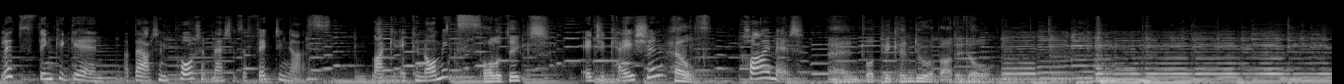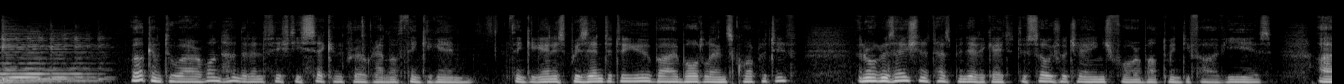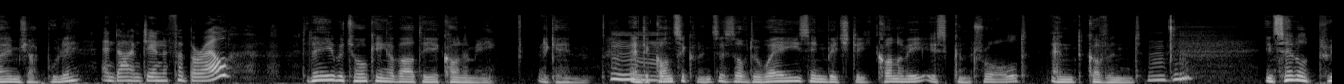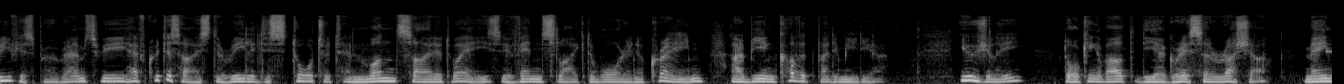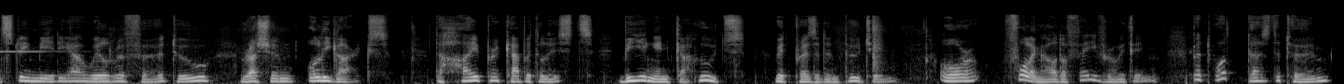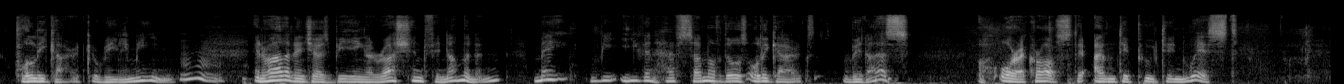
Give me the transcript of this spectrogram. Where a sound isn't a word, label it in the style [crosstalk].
let's think again about important matters affecting us, like economics, politics, education, health, climate, and what we can do about it all. Welcome to our 152nd program of Think Again. Think Again is presented to you by Borderlands Cooperative, an organization that has been dedicated to social change for about 25 years. I'm Jacques Boulet. And I'm Jennifer Burrell. Today we're talking about the economy again mm. and the consequences of the ways in which the economy is controlled and governed. Mm-hmm. In several previous programs, we have criticized the really distorted and one sided ways events like the war in Ukraine are being covered by the media. Usually, talking about the aggressor Russia, mainstream media will refer to Russian oligarchs the hyper capitalists being in cahoots with President Putin or falling out of favor with him. But what does the term oligarch really mean? Mm. And rather than just being a Russian phenomenon, may we even have some of those oligarchs with us or across the anti Putin West?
